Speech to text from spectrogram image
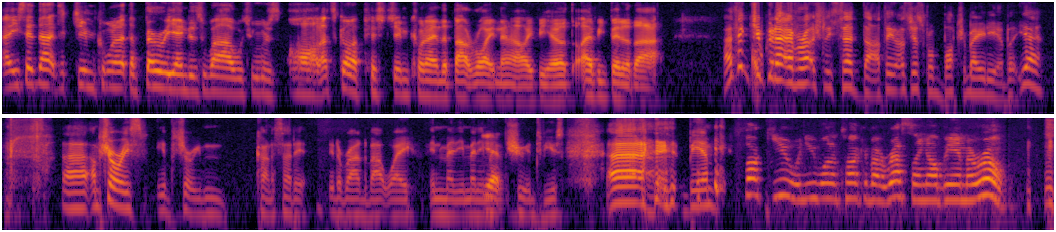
And he said that to Jim Cornette at the very end as well, which was oh, that's gotta piss Jim Cornette in the butt right now if he heard every bit of that. I think Jim could have ever actually said that. I think that's just from Botchamania, but yeah, uh, I'm sure he's. I'm sure he kind of said it in a roundabout way in many, many, Yeah. many shoot interviews. Uh, BM, Fuck you. When you want to talk about wrestling, I'll be in my room.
